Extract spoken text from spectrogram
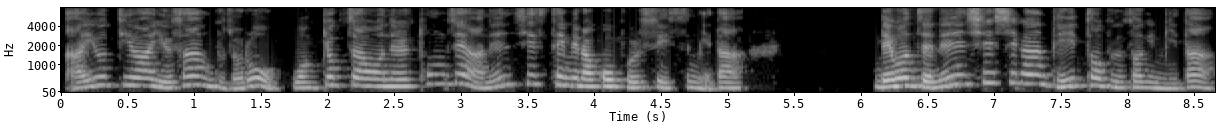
IoT와 유사한 구조로 원격 자원을 통제하는 시스템이라고 볼 수 있습니다. 네 번째는 실시간 데이터 분석입니다.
